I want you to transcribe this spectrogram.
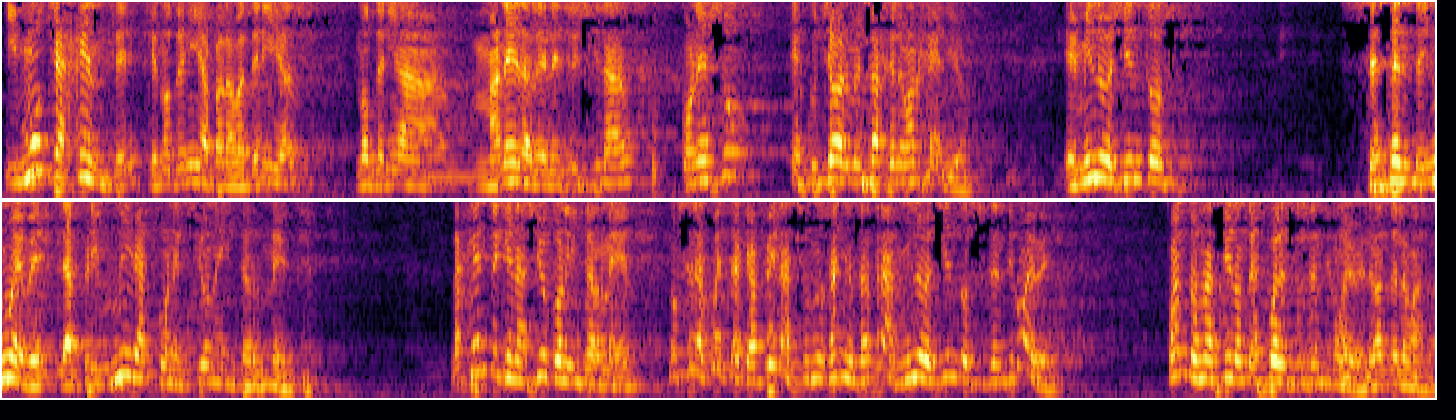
Y mucha gente que no tenía para baterías, no tenía manera de electricidad, con eso escuchaba el mensaje del Evangelio. En 1969, la primera conexión a Internet. La gente que nació con Internet no se da cuenta que apenas unos años atrás, 1969. ¿Cuántos nacieron después del 69? Levante la mano.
